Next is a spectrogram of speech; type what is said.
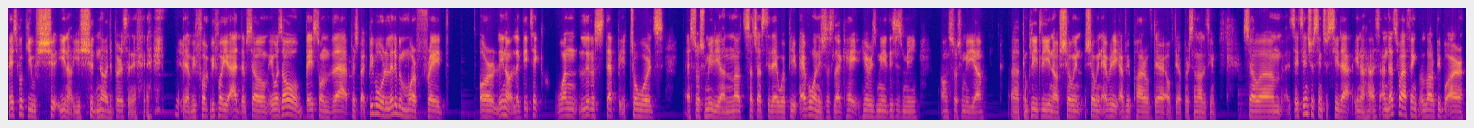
Facebook, you should, you know, you should know the person yeah. before before you add them. So it was all based on that perspective. People were a little bit more afraid, or you know, like they take one little step towards uh, social media, not such as today where people, everyone is just like, hey, here is me, this is me on social media. Uh, completely you know showing showing every every part of their of their personality so um it's, it's interesting to see that you know has, and that's why i think a lot of people are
